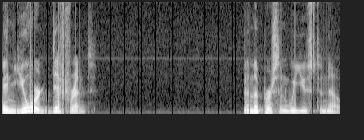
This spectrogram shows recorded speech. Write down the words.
And you're different than the person we used to know.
